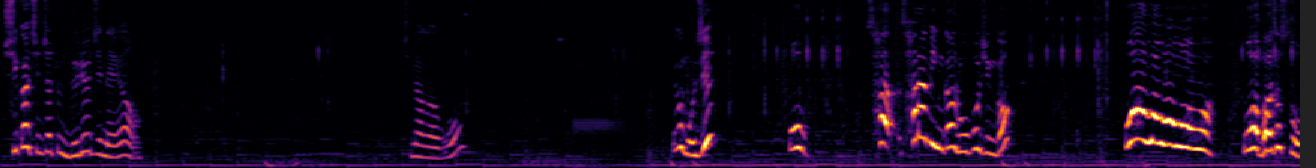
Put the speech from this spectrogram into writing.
쥐가 진짜 좀 느려지네요. 지나가고. 이거 뭐지? 오, 사, 사람인가? 로봇인가? 와, 와, 와, 와, 와. 와, 맞았어.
